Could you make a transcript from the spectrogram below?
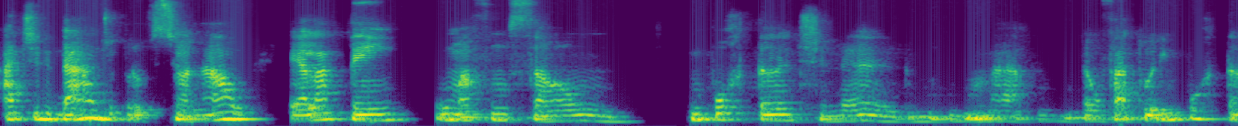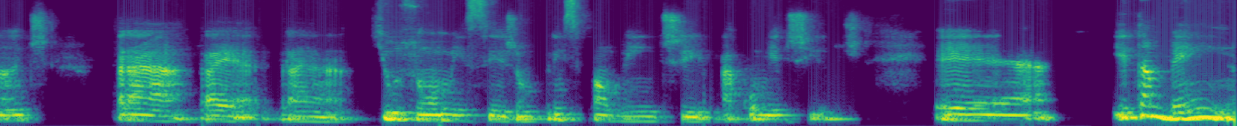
atividade profissional ela tem uma função importante, né? Uma, é um fator importante para que os homens sejam principalmente acometidos. É, e também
